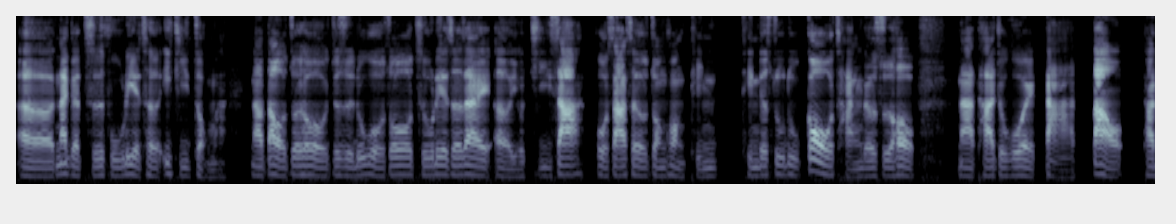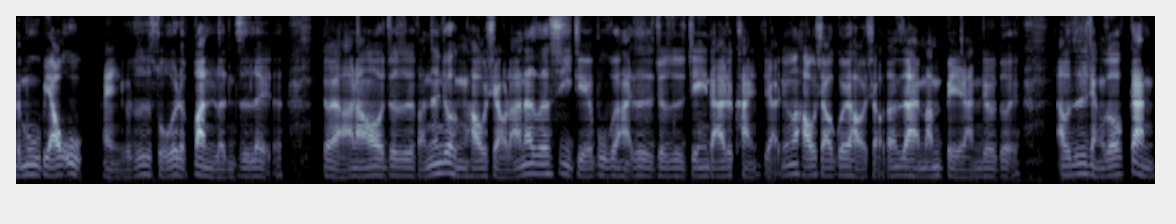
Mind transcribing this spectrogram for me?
呃，那个磁浮列车一起走嘛。那到了最后，就是如果说磁浮列车在呃有急刹或刹车的状况，停停的速度够长的时候，那它就会打到它的目标物，哎，也就是所谓的犯人之类的，对啊，然后就是反正就很好笑啦，那个细节部分还是就是建议大家去看一下，因为好小归好小，但是还蛮北然，对不对？啊，我只是讲说干。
